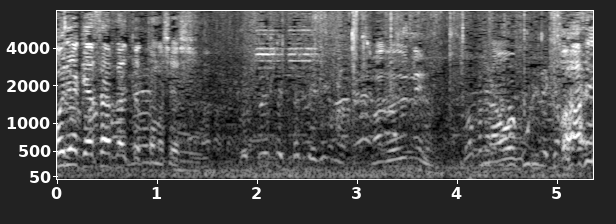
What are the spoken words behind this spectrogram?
ওই রে গ্যাস আর যাইতে না শেষ। আরে,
